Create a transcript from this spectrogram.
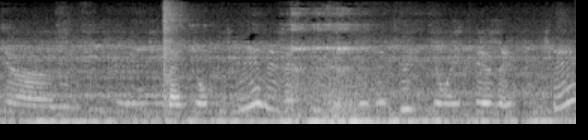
qui, euh, bah, qui ont publié des études, des études qui ont été réfutées,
